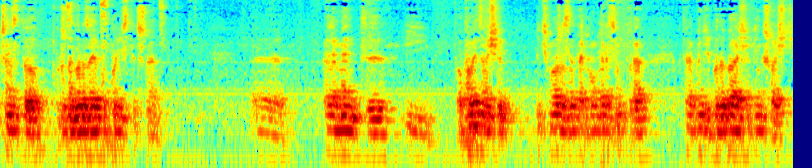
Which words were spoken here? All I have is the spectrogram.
często różnego rodzaju populistyczne y, elementy i opowiedzą się być może za taką wersją, która, która będzie podobała się większości,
